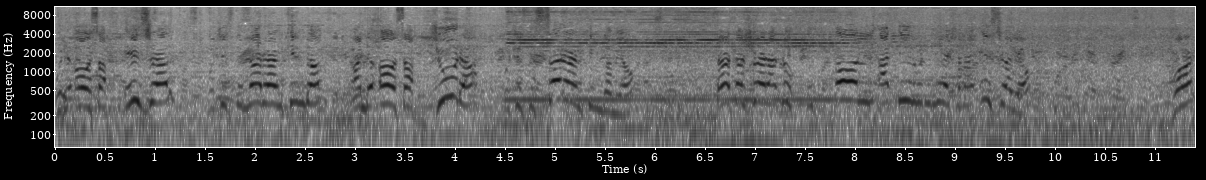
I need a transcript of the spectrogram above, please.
with the house of Israel, which is the northern kingdom, and the house of Judah, which is the southern kingdom, yo. So to show that look, it's only a deal with the nation of Israel, yo. What?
